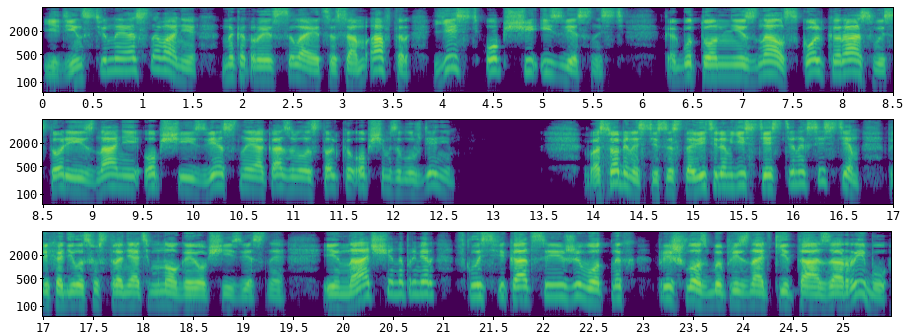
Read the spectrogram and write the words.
Единственное основание, на которое ссылается сам автор, есть общеизвестность, как будто он не знал, сколько раз в истории знаний общеизвестное оказывалось только общим заблуждением. В особенности составителям естественных систем приходилось устранять многое общеизвестное. Иначе, например, в классификации животных пришлось бы признать кита за рыбу,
